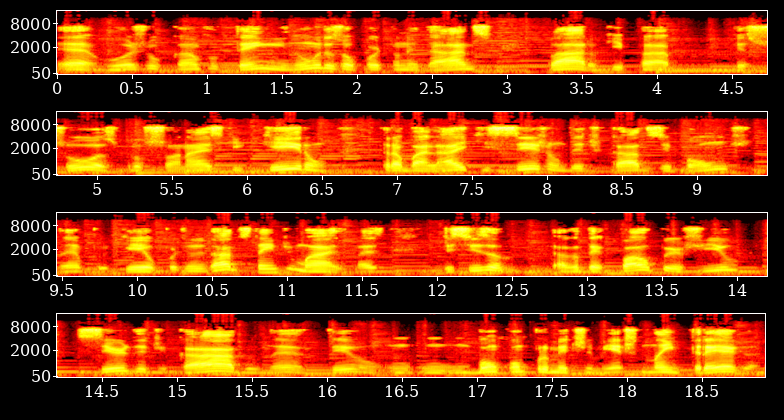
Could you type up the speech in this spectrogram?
É, hoje o campo tem inúmeras oportunidades, claro que para pessoas profissionais que queiram trabalhar e que sejam dedicados e bons, né? Porque oportunidades tem demais, mas precisa adequar o perfil, ser dedicado, né? Ter um, um, um bom comprometimento na entrega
